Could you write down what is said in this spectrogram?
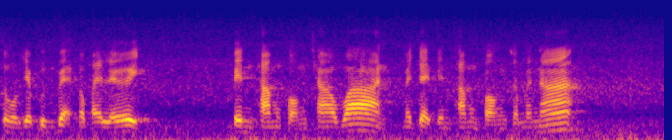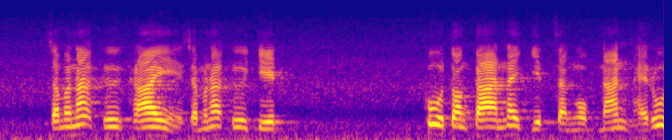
สงบอย่าพึงแวะเข้าไปเลย เป็นธรรมของชาวบ้าน ไม่ใช่เป็นธรรมของสมณะ สมณะคือใคร สมณะคือจิต ผู้ต้องการให้จิตสงบนั้น ให้รู้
